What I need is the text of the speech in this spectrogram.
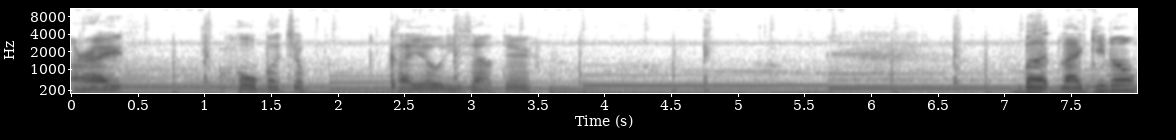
Alright? A whole bunch of coyotes out there. But, like, you know,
